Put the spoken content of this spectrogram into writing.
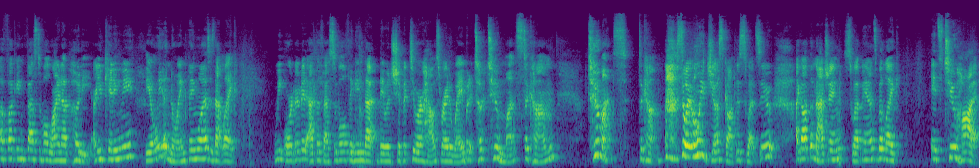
a fucking festival lineup hoodie. Are you kidding me? The only annoying thing was is that like we ordered it at the festival thinking that they would ship it to our house right away, but it took two months to come. Two months to come. so I only just got this sweatsuit. I got the matching sweatpants, but like it's too hot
